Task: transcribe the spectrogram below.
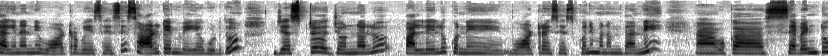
తగినన్ని వాటర్ వేసేసి సాల్ట్ ఏం వేయకూడదు. జస్ట్ జొన్నలు పల్లీలు కొన్ని వాటర్ వేసేసుకొని మనం మనం దాన్ని ఒక సెవెన్ టు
